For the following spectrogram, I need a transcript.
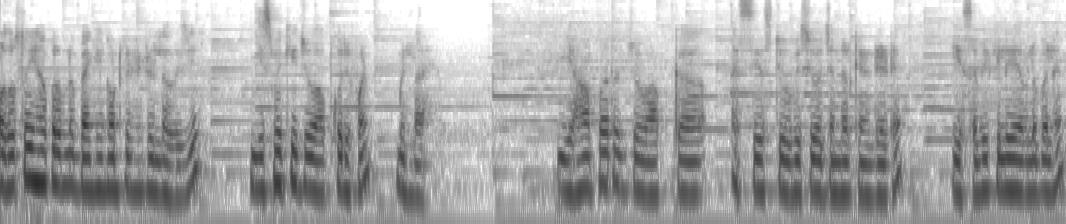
और दोस्तों, यहाँ पर अपने बैंक अकाउंट की डिटेल डाल दीजिए, जिसमें कि जो आपको रिफ़ंड मिलना है। यहाँ पर जो आपका S C S T O B C और जनरल कैंडिडेट है, ये सभी के लिए अवेलेबल है।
